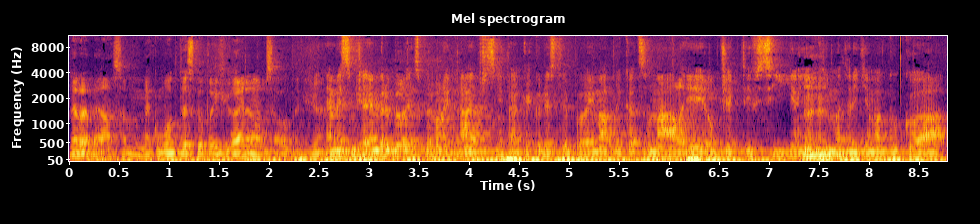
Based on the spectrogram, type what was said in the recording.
nevím, já jsem jako moc desktopových UI nenapsal, takže... Já myslím, že Ember byl inspirovaný právě přesně tak jako desktopovými aplikacemi, ale i Objective-C a nějakýma mm-hmm. tady těma Coco a,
